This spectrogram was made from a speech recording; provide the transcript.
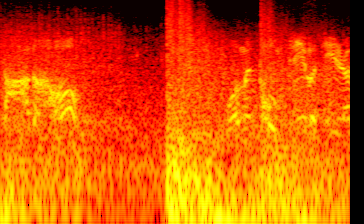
打得好，我们痛击了敌人。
